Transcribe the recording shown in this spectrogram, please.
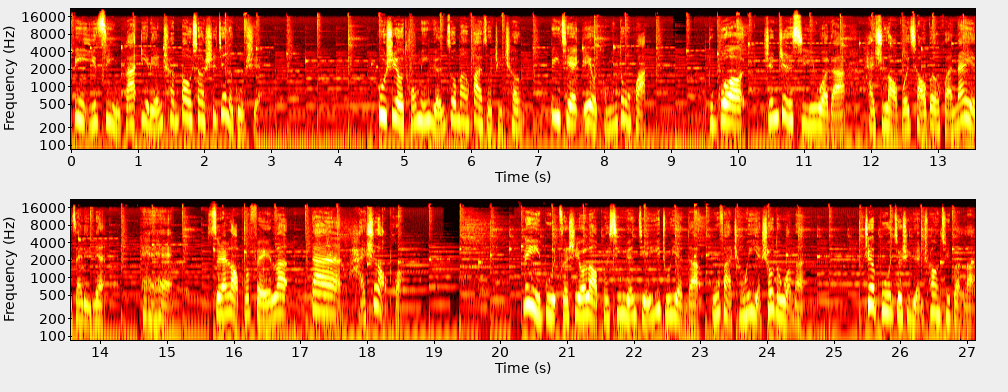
并以此引发一连串爆笑事件的故事。故事有同名原作漫画作支撑，并且也有同名动画。不过，真正吸引我的还是老婆桥本环奈也在里面，嘿嘿嘿。虽然老婆肥了，但还是老婆。另一部则是由老婆新垣结衣主演的《无法成为野兽的我们》，这部就是原创剧本了，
